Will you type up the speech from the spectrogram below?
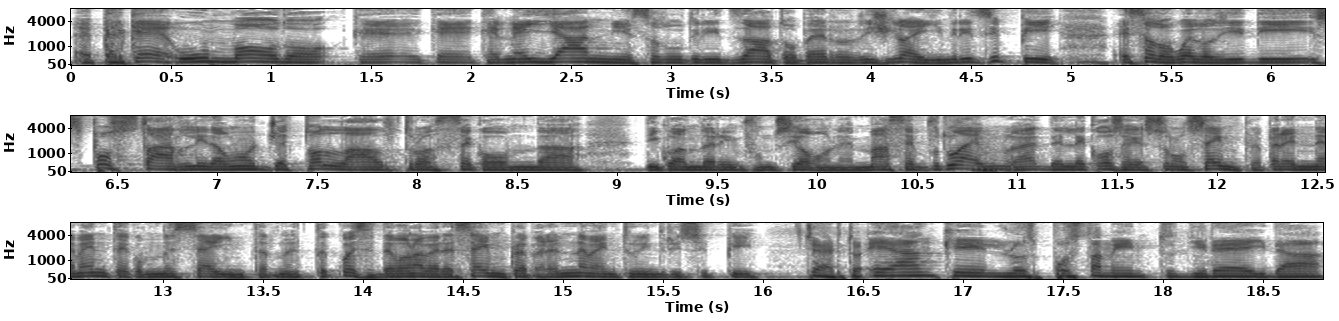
Eh, perché un modo che, che- che negli anni è stato utilizzato per riciclare gli indirizzi IP è stato quello di, di spostarli da un oggetto all'altro a seconda di quando era in funzione. Ma se tu hai una- delle cose che sono sempre perennemente connesse a internet, queste devono avere sempre perennemente un indirizzo IP. Certo, e anche lo spostamento direi da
